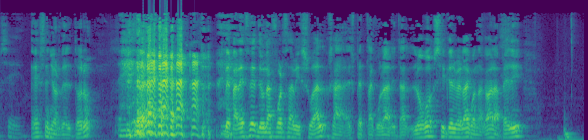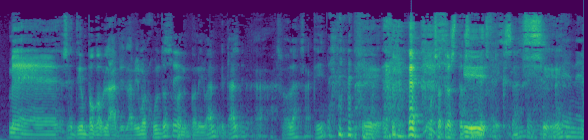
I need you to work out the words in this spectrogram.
Sí. es señor del toro. Me parece de una fuerza visual, o sea, espectacular y tal. Luego sí que es verdad, cuando acaba la peli, me sentí un poco blanco. La vimos juntos Sí. con, con Iván y tal, a solas aquí. Vosotros dos y- en Netflix, ¿eh? Sí. En el-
